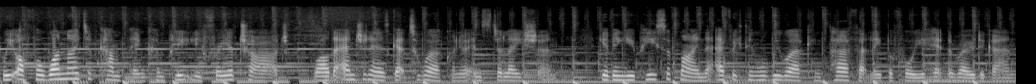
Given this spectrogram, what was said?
We offer one night of camping completely free of charge while the engineers get to work on your installation, giving you peace of mind that everything will be working perfectly before you hit the road again.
